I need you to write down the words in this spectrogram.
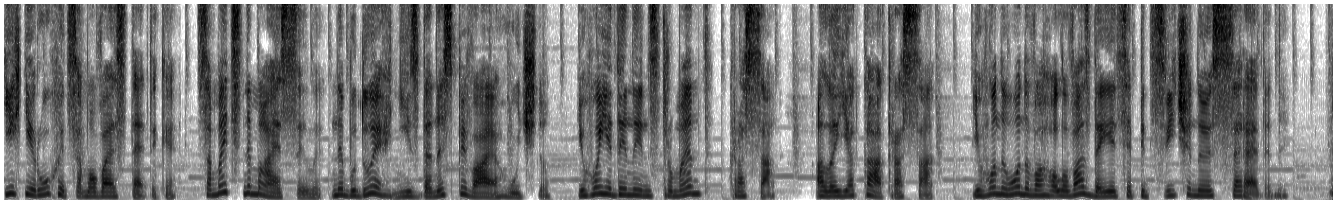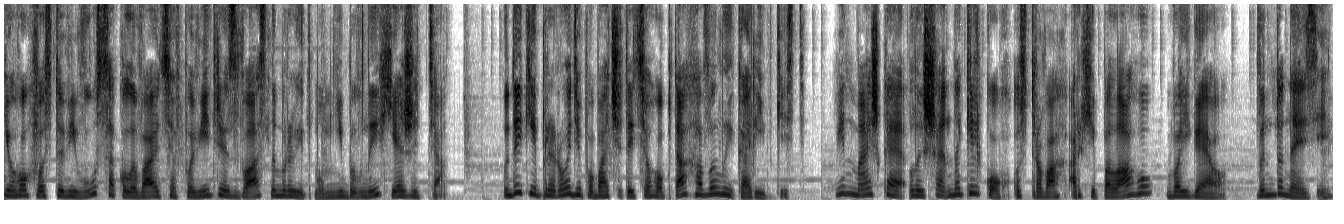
Їхні рухи це мова естетики. Самець не має сили, не будує гнізда, не співає гучно. Його єдиний інструмент краса. Але яка краса? Його неонова голова здається підсвіченою зсередини. Його хвостові вуса коливаються в повітрі з власним ритмом, ніби в них є життя. У дикій природі побачити цього птаха велика рідкість. Він мешкає лише на кількох островах архіпелагу Вайгео в Індонезії.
